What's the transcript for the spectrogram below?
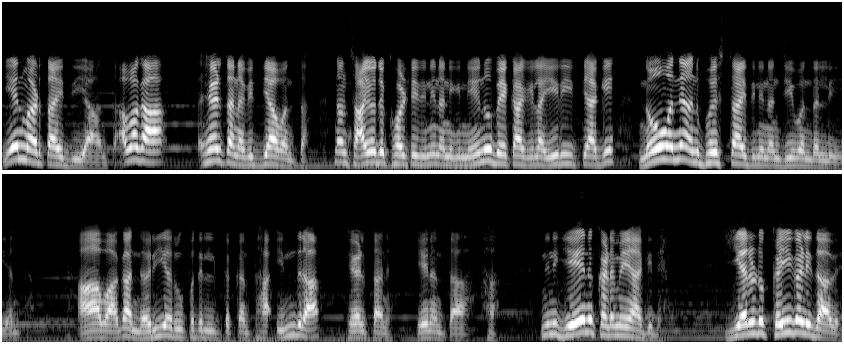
ಏನು ಮಾಡ್ತಾ ಇದ್ದೀಯಾ ಅಂತ. ಅವಾಗ ಹೇಳ್ತಾನೆ ವಿದ್ಯಾವಂತ, ನಾನು ಸಾಯೋದಕ್ಕೆ ಹೊರಟಿದ್ದೀನಿ ನನಗೆ ಇನ್ನೇನೂ ಬೇಕಾಗಿಲ್ಲ. ಈ ರೀತಿಯಾಗಿ ನೋವನ್ನೇ ಅನುಭವಿಸ್ತಾ ಇದ್ದೀನಿ ನನ್ನ ಜೀವನದಲ್ಲಿ ಅಂತ. ಆವಾಗ ನರಿಯ ರೂಪದಲ್ಲಿರ್ತಕ್ಕಂತಹ ಇಂದ್ರ ಹೇಳ್ತಾನೆ, ಏನಂತ? ಹ, ನಿನಗೇನು ಕಡಿಮೆಯಾಗಿದೆ? ಎರಡು ಕೈಗಳಿದ್ದಾವೆ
